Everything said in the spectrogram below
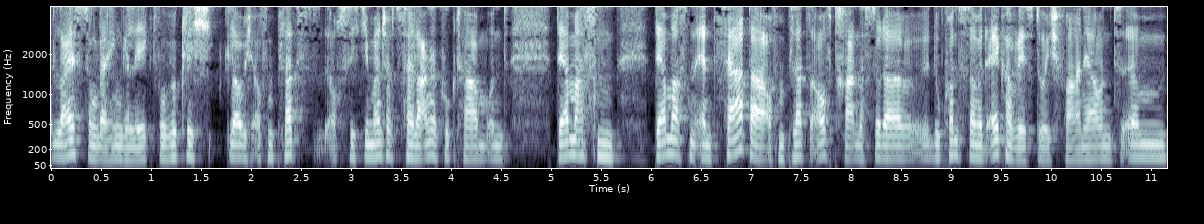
Leistung dahingelegt, wo wirklich, glaube ich, auf dem Platz auch sich die Mannschaftsteile angeguckt haben und dermaßen, dermaßen entzerrt da auf dem Platz auftraten, dass du da, du konntest da mit LKWs durchfahren, ja, und ähm,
